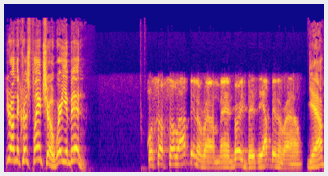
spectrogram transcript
you're on the Chris Plante Show. Where you been? What's up, fella? I've been around, man. Very busy. I've been around. Yeah.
